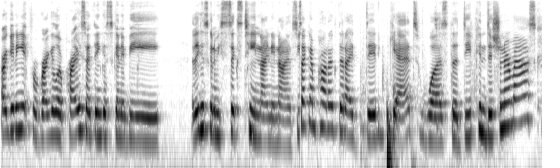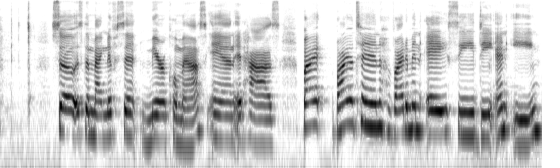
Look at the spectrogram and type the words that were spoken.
are getting it for regular price, I think it's going to be I think it's to be $16.99. So second product that I did get was the deep conditioner mask. So it's the Magnificent Miracle Mask and it has bi biotin, vitamin A, C, D, and E.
